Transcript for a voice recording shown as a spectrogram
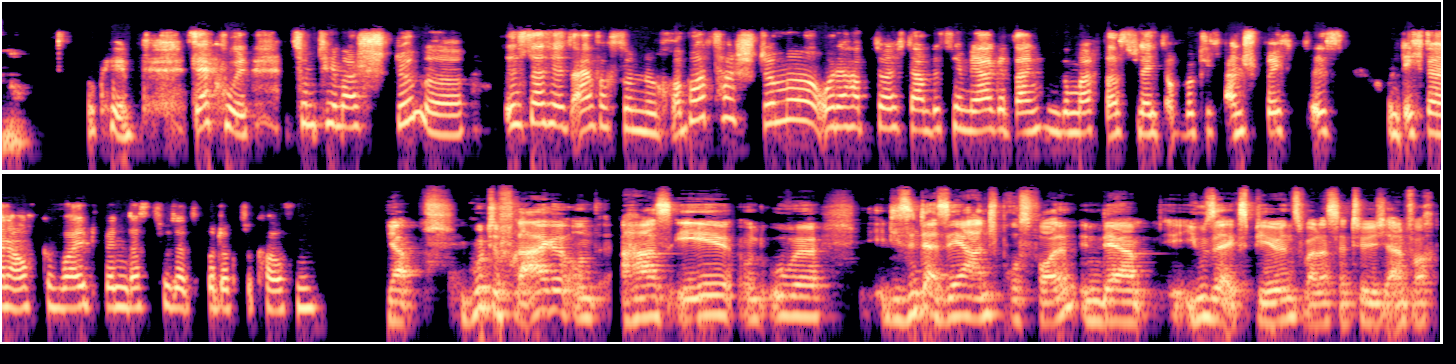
genau. Okay, sehr cool. Zum Thema Stimme. Ist das jetzt einfach so eine Roboterstimme oder habt ihr euch da ein bisschen mehr Gedanken gemacht, dass vielleicht auch wirklich ansprechend ist und ich dann auch gewollt bin, das Zusatzprodukt zu kaufen? Ja, gute Frage. Und HSE und Uwe, die sind da sehr anspruchsvoll in der User Experience, weil das natürlich einfach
